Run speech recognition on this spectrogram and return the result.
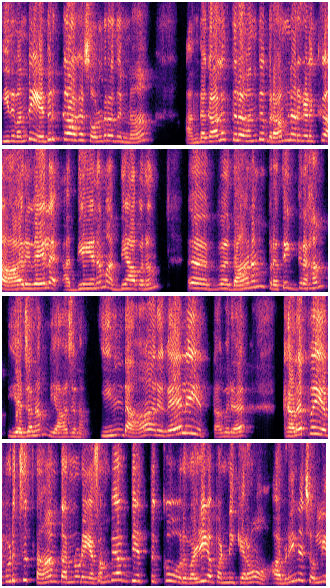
இது வந்து எதற்காக சொல்றதுன்னா அந்த காலத்துல வந்து பிராமணர்களுக்கு ஆறு வேலை அத்தியனம் அத்தியாபனம் தானம் பிரதிகிரகம் யஜனம் யாஜனம். இந்த ஆறு வேலையை தவிர கலப்பைய பிடிச்சு தான் தன்னுடைய சம்பாத்தியத்துக்கு ஒரு வழிய பண்ணிக்கிறோம் அப்படின்னு சொல்லி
